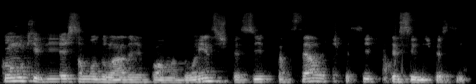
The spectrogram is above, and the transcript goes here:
Como que vias são moduladas de forma doença específica, célula específica, tecido específico.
